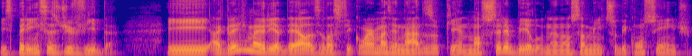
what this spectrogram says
experiências de vida. E a grande maioria delas, elas ficam armazenadas o quê? No nosso cerebelo, né? na nossa mente subconsciente.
